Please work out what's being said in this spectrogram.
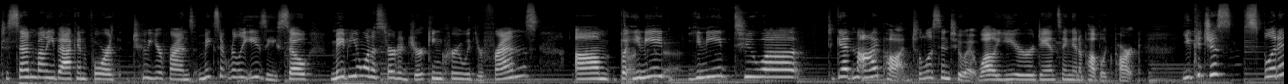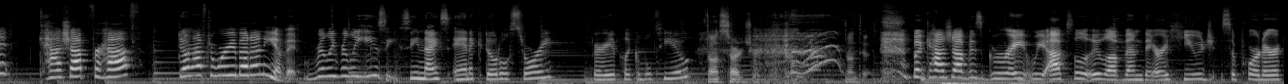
to send money back and forth to your friends. It makes it really easy. So maybe you want to start a jerking crew with your friends, um, but you need you need to uh, to get an iPod to listen to it while you're dancing in a public park. You could just split it, Cash App for half. Don't have to worry about any of it. Really, really easy. See, nice anecdotal story. Very applicable to you. Don't start a jerking. Don't do it. But Cash App is great. We absolutely love them. They are a huge supporter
